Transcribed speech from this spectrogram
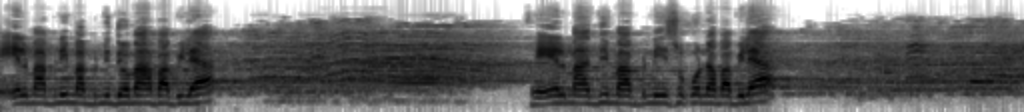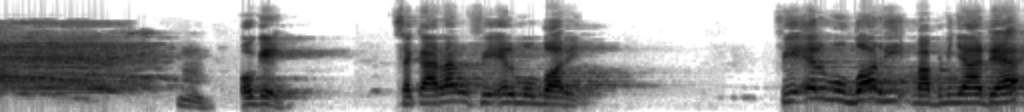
Fi'il mabni mabni doma apabila? Fi'il madi mabni sukun apabila? Hmm. Oke. Okay. Sekarang fi'il mudhari. Fi'il mudhari mabninya ada?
